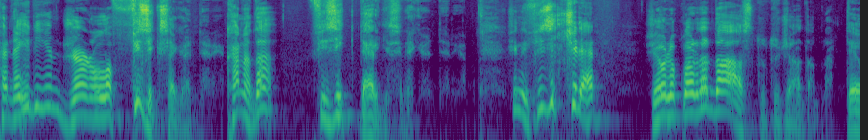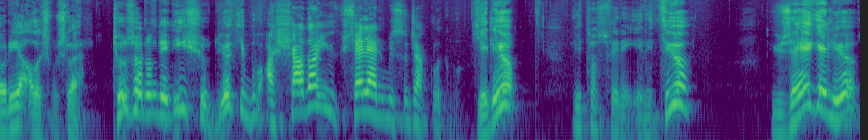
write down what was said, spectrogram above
Canadian Journal of Physics'e gönderiyor. Kanada Fizik dergisine gönderiyor. Şimdi fizikçiler jeologlardan daha az tutucu adamlar. Teoriye alışmışlar. Tuzo'nun dediği şu. Diyor ki bu aşağıdan yükselen bir sıcaklık bu. Geliyor, litosferi eritiyor, yüzeye geliyor,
